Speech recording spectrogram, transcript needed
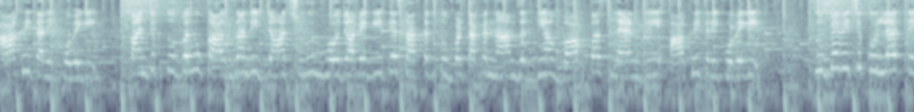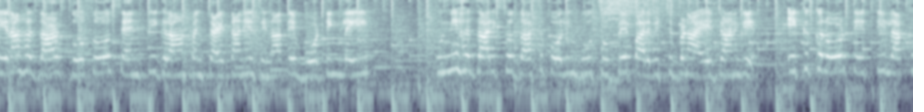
ਆਖਰੀ ਤਾਰੀਖ ਹੋਵੇਗੀ। 5 ਅਕਤੂਬਰ ਨੂੰ ਕਾਗਜ਼ਾਂ ਦੀ ਜਾਂਚ ਸ਼ੁਰੂ ਹੋ ਜਾਵੇਗੀ ਤੇ 7 ਅਕਤੂਬਰ ਤੱਕ ਨਾਮਜ਼ਦਗੀਆਂ ਵਾਪਸ ਲੈਣ ਦੀ ਆਖਰੀ ਤਾਰੀਖ ਹੋਵੇਗੀ। ਸੂਬੇ ਵਿੱਚ ਕੁੱਲ 13237 ਗ੍ਰਾਮ ਪੰਚਾਇਤਾਂ ਨੇ ਜਿਨ੍ਹਾਂ ਤੇ VOTING ਲਈ 19110 ਪੋਲਿੰਗ ਬੂਥ ਸੂਬੇ ਭਰ ਵਿੱਚ ਬਣਾਏ ਜਾਣਗੇ। 1 ਕਰੋੜ 33 ਲੱਖ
